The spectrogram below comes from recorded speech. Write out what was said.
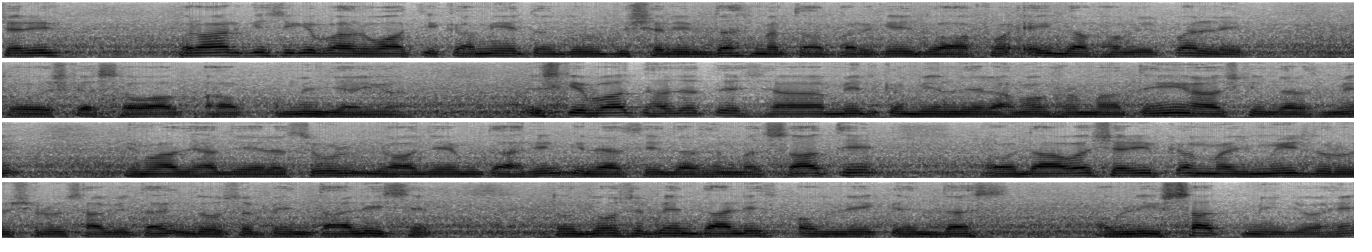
شریف۔ اور اگر کسی کے پاس وقت کی کمی ہے تو درود شریف دس مرتبہ پڑھ کے دعا کو ایک دفعہ بھی پڑھ لیں تو اس کا ثواب آپ کو مل جائے گا۔ اس کے بعد حضرت شامر کبی علیہ رحمہ فرماتے ہیں، آج کے درس میں نماز حد رسول جو حد متحرین کے لحاظ سے درس نمبر سات ہے اور دعوت شریف کا مجموعی شروع ثابت تک دو سو پینتالیس ہے۔ تو دو سو پینتالیس ابلیغ دس ابلیغ سات میں جو ہے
